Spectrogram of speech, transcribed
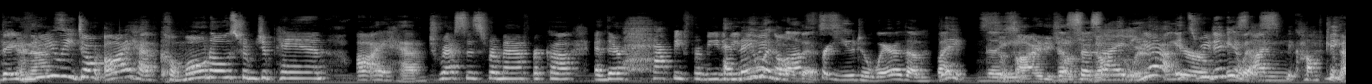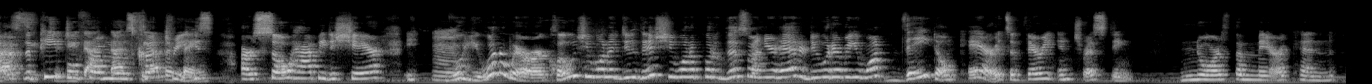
They And really don't. I have kimonos from Japan. I have dresses from Africa, and they're happy for me to be wearing them. and they would love this. for you to wear them, but They- the Society the tells you not to society wear them. Yeah, it's ridiculous. is uncomfortable because That's- the people to do that. from That's those countries are so happy to share. Y- mm. Well, you want to wear our clothes, you want to do this, you want to put this on your head, or do whatever you want. They don't care. It's a very interesting North American,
